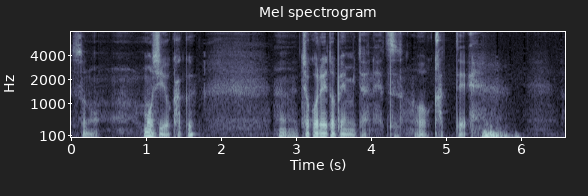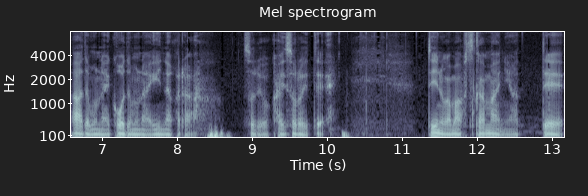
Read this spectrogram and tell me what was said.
その文字を書く、うん、チョコレートペンみたいなやつを買ってああでもないこうでもない言いながらそれを買い揃えてっていうのがまあ2日前にあって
